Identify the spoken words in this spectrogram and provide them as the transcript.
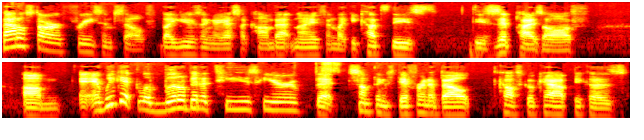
Battlestar frees himself by using, I guess, a combat knife, and like he cuts these these zip ties off. Um, and we get a little bit of tease here that something's different about Costco Cap because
